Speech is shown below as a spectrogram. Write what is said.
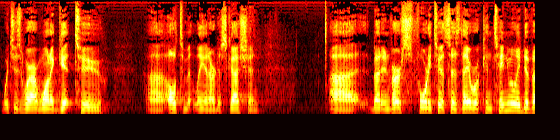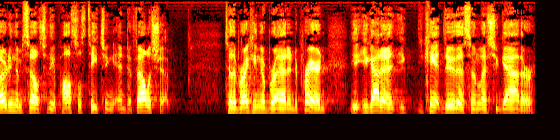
which is where I want to get to uh, ultimately in our discussion. Uh, but in verse 42, it says, They were continually devoting themselves to the apostles' teaching and to fellowship to the breaking of bread and to prayer. And you, you gotta, you, you can't do this unless you gather.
